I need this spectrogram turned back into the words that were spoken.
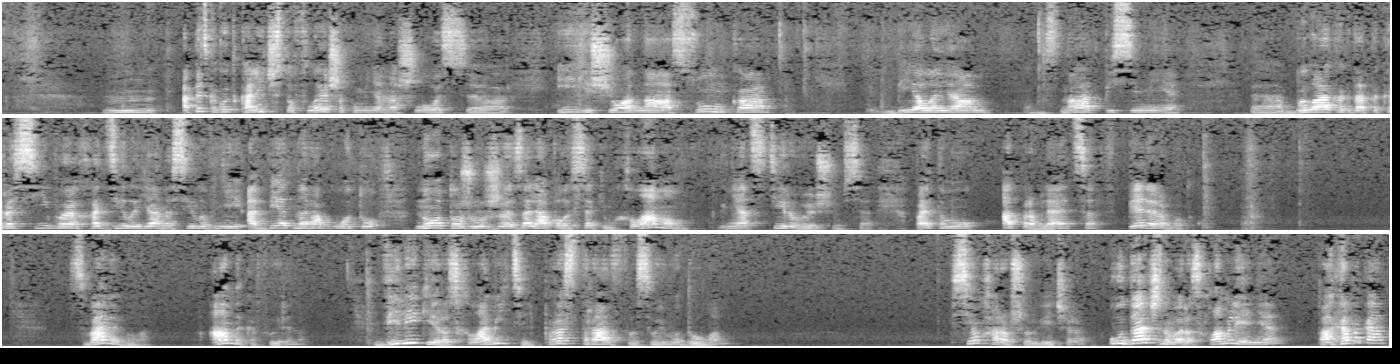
Опять какое-то количество флешек у меня нашлось. И еще одна сумка белая, с надписями. Э, была когда-то красивая, ходила я, носила в ней обед на работу, но тоже уже заляпалась всяким хламом, не отстирывающимся, поэтому отправляется в переработку. С вами была Анна Кафырина, великий расхламитель пространства своего дома. Всем хорошего вечера, удачного расхламления. Пока-пока!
